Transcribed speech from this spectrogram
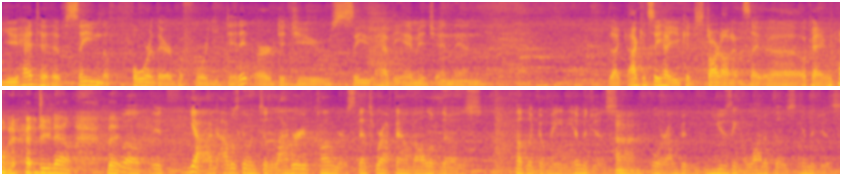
you had to have seen the four there before you did it, or did you see have the image and then? Like I could see how you could start on it and say, uh, "Okay, what do I do now?" But Well, it yeah, I, I was going to the Library of Congress. That's where I found all of those public domain images, Uh-huh. or I've been using a lot of those images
